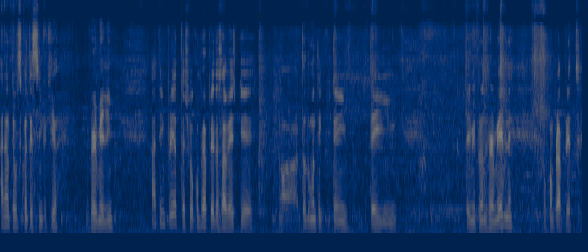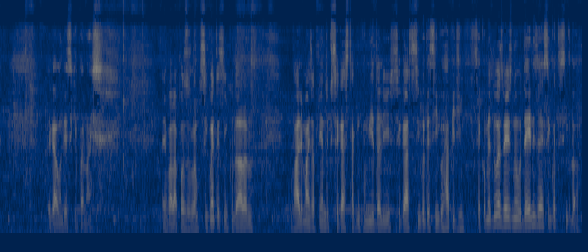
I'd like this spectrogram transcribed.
Ah não, tem um 55 aqui, ó. Vermelhinho. Ah, tem preto. Acho que eu vou comprar preto dessa vez, porque ó, todo mundo tem, tem, tem tem micro-ondas vermelho, né? Vou comprar preto. Vou pegar um desse aqui pra nós. Vai lá pro azulão. 55 dólares. Vale mais a pena do que você gastar com comida ali. Você gasta 55 rapidinho. Você comer duas vezes no Denis é 55 dólares.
